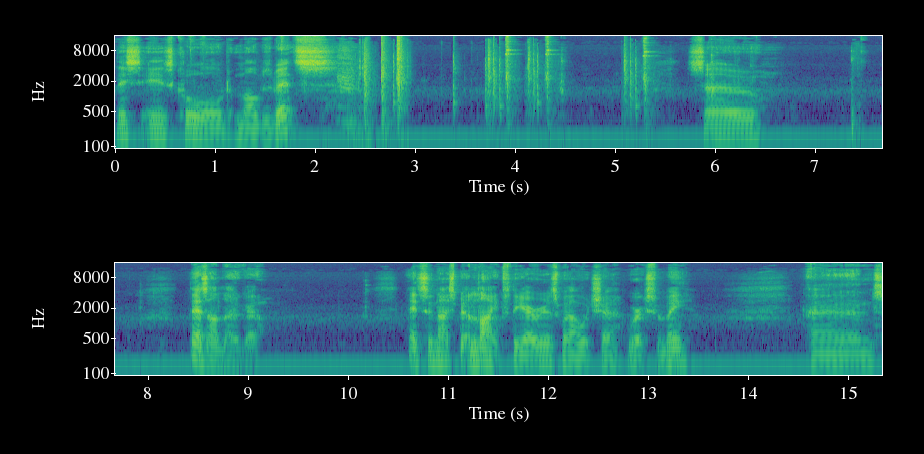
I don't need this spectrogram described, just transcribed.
This is called Mobzbitz So there's our logo. It's a nice bit of light for the area as well, which uh, works for me. And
